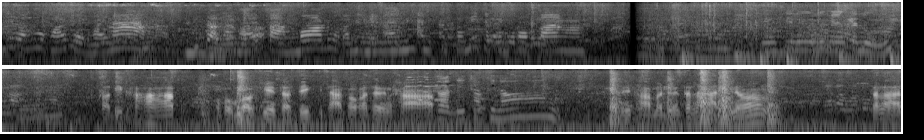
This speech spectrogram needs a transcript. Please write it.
นี่เราลูกหอยโป่งหอยหน้าที่จัดเป็นหอยปังหม้อลูกอันนี้อันอันอันตรงนี้จะเป็นคอปังเมงจีนูหรือเมงกระหนุนสวัสดีครับ ผมบอกเคียนสติกอีสานพอกระเทินครับ สวัสดีจ้าพี่น้อง วันนี้พามาเดินตลาดพี่น้อง ตลาด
